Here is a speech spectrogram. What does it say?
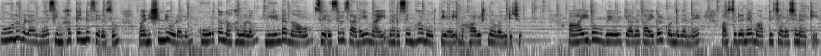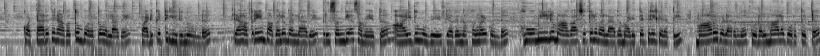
തൂണു വിളർന്ന് സിംഹത്തിന്റെ ശിരസും മനുഷ്യന്റെ ഉടലും കൂർത്ത നഖങ്ങളും നീണ്ട നാവും ശിരസിൽ സടയുമായി നരസിംഹമൂർത്തിയായി മഹാവിഷ്ണു അവതരിച്ചു. ആയുധം ഉപയോഗിക്കാതെ കൈകൾ കൊണ്ട് തന്നെ അസുരനെ മർദ്ദിച്ച് അവശനാക്കി. കൊട്ടാരത്തിനകത്തും പുറത്തുമല്ലാതെ പടിക്കെട്ടിലിരുന്നുകൊണ്ട് രാത്രിയും പകലുമല്ലാതെ ത്രിസന്ധ്യാ സമയത്ത് ആയുധം ഉപയോഗിക്കാതെ നഖങ്ങൾ കൊണ്ട് ഭൂമിയിലും ആകാശത്തിലുമല്ലാതെ മടിത്തട്ടിൽ കിടത്തി മാറുപിളർന്ന് കുടൽമാല പുറത്തിട്ട്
